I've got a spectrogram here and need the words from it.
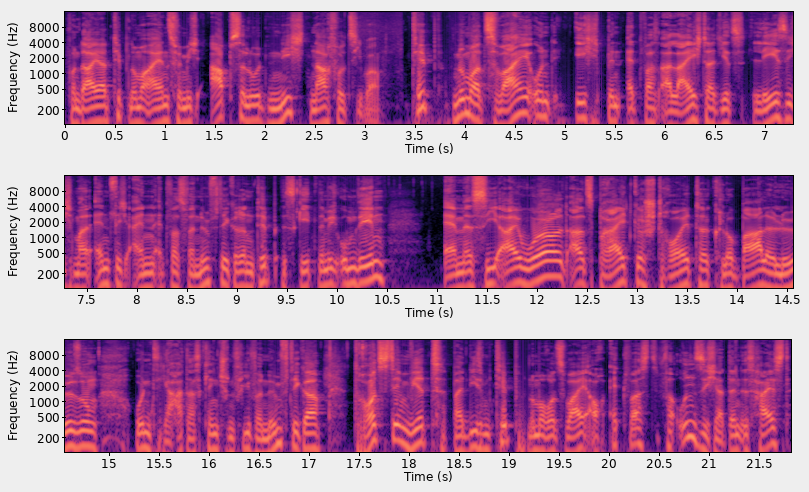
Von daher Tipp Nummer eins für mich absolut nicht nachvollziehbar. Tipp Nummer zwei und ich bin etwas erleichtert. Jetzt lese ich mal endlich einen etwas vernünftigeren Tipp. Es geht nämlich um den MSCI World als breit gestreute globale Lösung. Und ja, das klingt schon viel vernünftiger. Trotzdem wird bei diesem Tipp Nummer zwei auch etwas verunsichert, denn es heißt,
